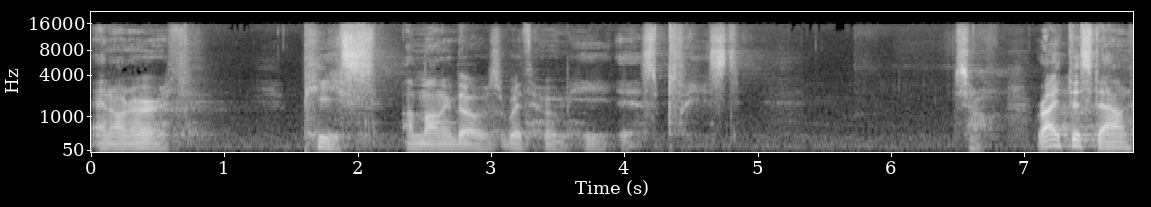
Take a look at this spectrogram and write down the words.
And on earth, peace among those with whom he is pleased. So, write this down.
